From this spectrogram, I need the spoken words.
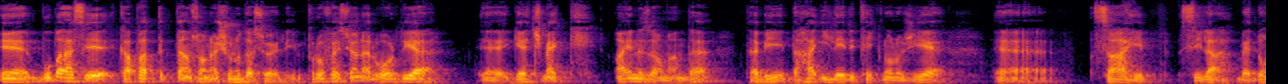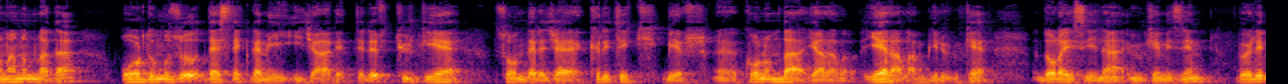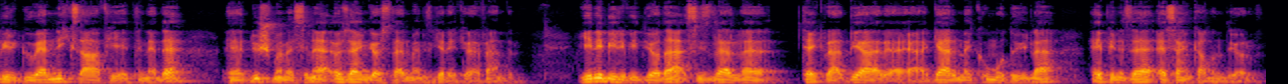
E, bu bahsi kapattıktan sonra şunu da söyleyeyim. Profesyonel orduya e, geçmek aynı zamanda tabii daha ileri teknolojiye e, sahip silah ve donanımla da ordumuzu desteklemeyi icap ettirir. Türkiye son derece kritik bir e, konumda yer alan bir ülke. Dolayısıyla ülkemizin böyle bir güvenlik zafiyetine de e, düşmemesine özen göstermemiz gerekir efendim. Yeni bir videoda sizlerle tekrar bir araya gelmek umuduyla hepinize esen kalın diyorum.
